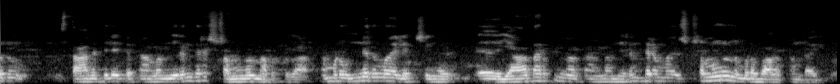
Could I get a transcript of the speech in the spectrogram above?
ഒരു സ്ഥാനത്തിലേക്ക് എത്താനുള്ള നിരന്തര ശ്രമങ്ങൾ നടത്തുക നമ്മുടെ ഉന്നതമായ ലക്ഷ്യങ്ങൾ യാഥാർത്ഥ്യമാക്കാനുള്ള നിരന്തരമായ ശ്രമങ്ങൾ നമ്മുടെ ഭാഗത്തുണ്ടായിരിക്കും.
